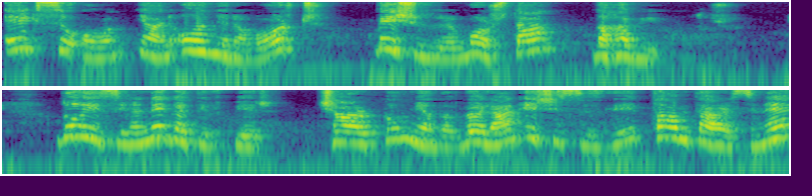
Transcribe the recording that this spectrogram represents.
eksi 10 yani 10 lira borç 500 lira borçtan daha büyük olur. Dolayısıyla negatif bir çarpım ya da bölen eşitsizliği tam tersine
